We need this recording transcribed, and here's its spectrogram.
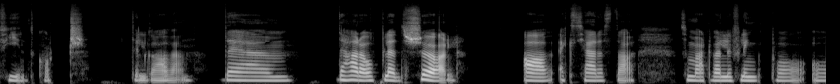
fint kort til gaven. Det, det har jeg opplevd sjøl av ekskjærester som har vært veldig flink på å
